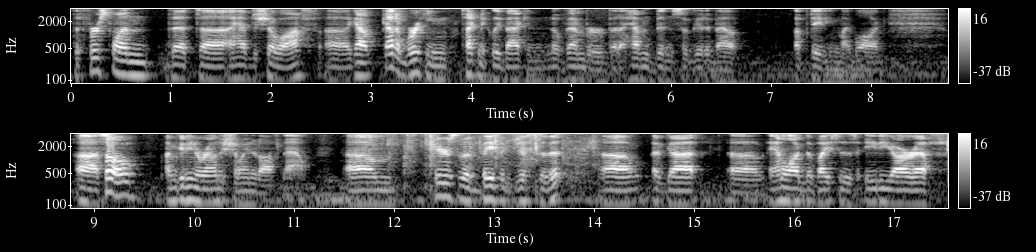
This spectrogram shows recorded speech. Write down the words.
the first one that uh, I have to show off, uh, I got, got it working technically back in November, but I haven't been so good about updating my blog. Uh, so I'm getting around to showing it off now. Um, here's the basic gist of it. Uh, I've got uh, Analog Devices ADRF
